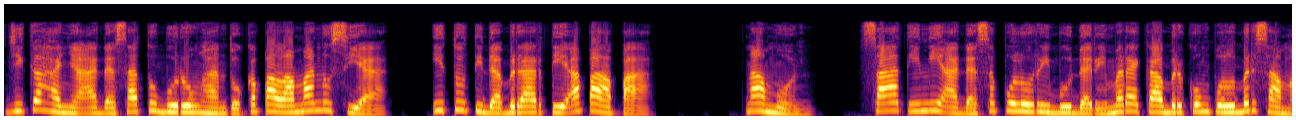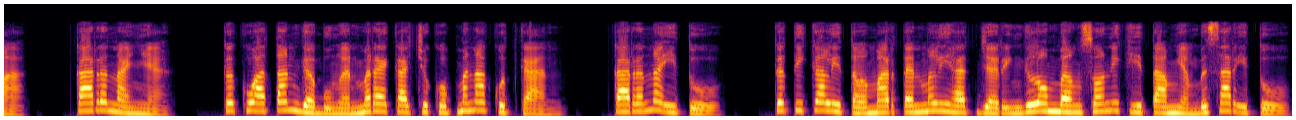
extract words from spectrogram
Jika hanya ada satu burung hantu kepala manusia, itu tidak berarti apa-apa. Namun, saat ini ada sepuluh ribu dari mereka berkumpul bersama. Karenanya, kekuatan gabungan mereka cukup menakutkan. Karena itu, ketika Little Marten melihat jaring gelombang sonik hitam yang besar itu,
